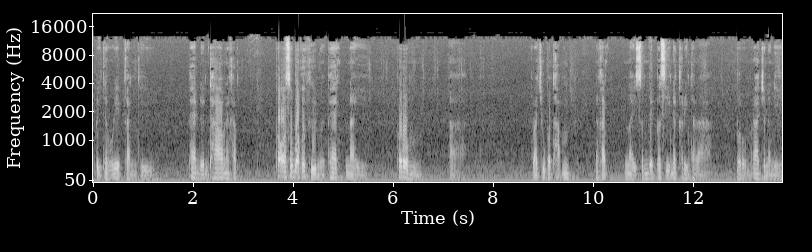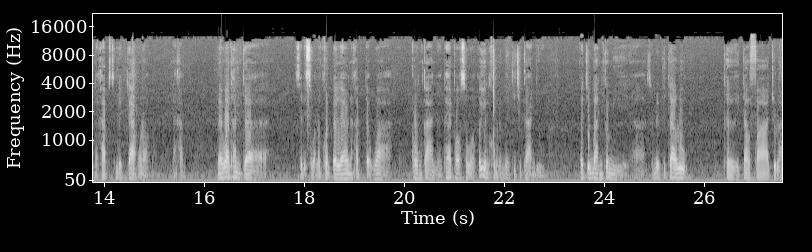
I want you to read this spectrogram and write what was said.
หรือที่เราเรียกกันคือแพทย์เดินเท้านะครับพออสวก็คือหน่วยแพทย์ในพระบรมราชูปถัมภ์นะครับ ในสมเด็จพระศรีนครินทรา บรมราชชนนีนะครับสมเด็จย่าของเรานะครับแม้ว่าท่านจะเสด็จสวรรคตไปแล้วนะครับ แต่ว่าโครงการหน่วยแพทย์พอสวก็ยังคงดำเนินกิจการอยู่ ปัจจุบันก็มีสมเด็จพระเจ้าลูก เธอเจ้าฟ้าจุฬา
